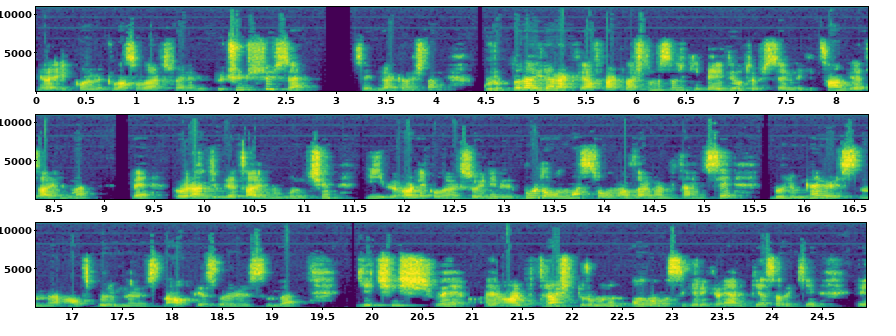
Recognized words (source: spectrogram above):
ya da ekonomi class olarak söylenebilir. Üçüncüsü ise sevgili arkadaşlar gruplara ayırarak fiyat farklılaştırmasıdır ki belediye otobüslerindeki tam bilet ayrımı ve öğrenci bilet ayrımı bunun için iyi bir örnek olarak söylenebilir. Burada olmazsa olmazlardan bir tanesi bölümler arasında, alt bölümler arasında, alt piyasalar arasında geçiş ve e, arbitraj durumunun olmaması gerekiyor. Yani piyasadaki e,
